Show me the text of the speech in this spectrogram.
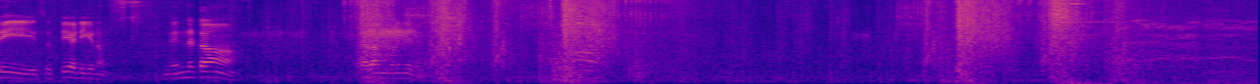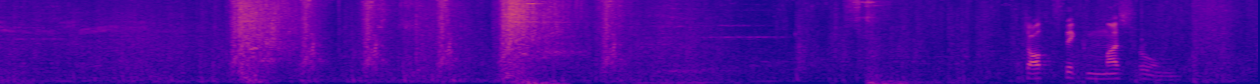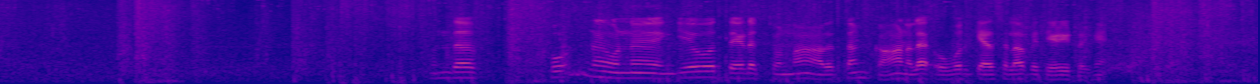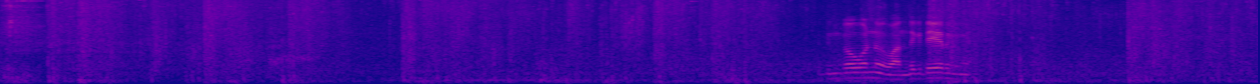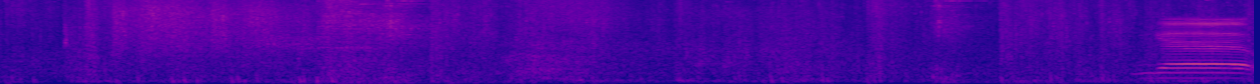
சுத்தி சுத்தி அடிக்கணும். நின்னுட்டோம் எல்லாம் முடிஞ்சது toxic mushroom. அந்த பொண்ணு ஒன்று எங்கேயோ தேட சொன்னால் அதைத்தான் காணலை. ஒவ்வொரு கேசலாக போய் தேடிட்டு இருக்கேன். இதுங்க ஒன்று வந்துக்கிட்டே இருக்குங்க இங்க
